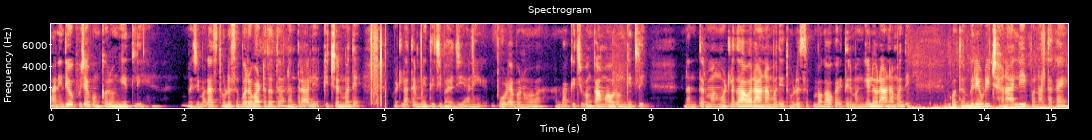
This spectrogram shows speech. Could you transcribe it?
आणि देवपूजा पण करून घेतली. म्हणजे मला आज थोडंसं बरं वाटत होतं. नंतर आले किचनमध्ये म्हटलं आता मेथीची भाजी आणि पोळ्या बनवावा. आणि बाकीची पण कामावरून घेतली. नंतर मग म्हटलं जावं रानामध्ये थोडंसं. बघावं काहीतरी. मग गेलो रानामध्ये. कोथिंबीर एवढी छान आली. पण आता काय?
